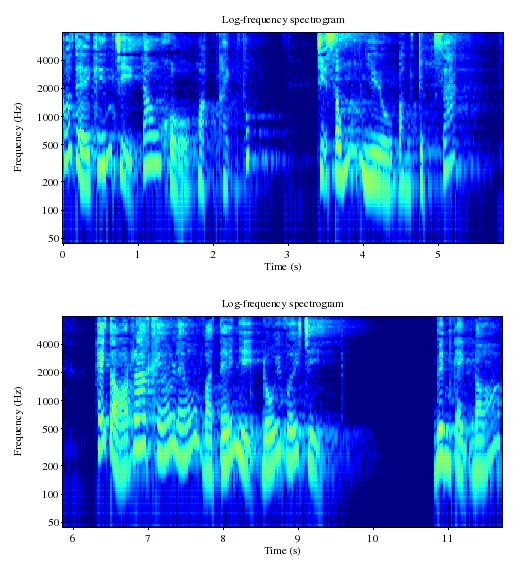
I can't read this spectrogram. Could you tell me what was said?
có thể khiến chị đau khổ hoặc hạnh phúc. Chị sống nhiều bằng trực giác hãy tỏ ra khéo léo và tế nhị đối với chị. Bên cạnh đó,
